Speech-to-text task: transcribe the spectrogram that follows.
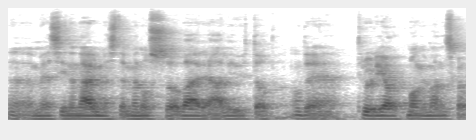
eh, med sine nærmeste, men også være ærlig utad. Og det tror jeg hjalp mange mennesker.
